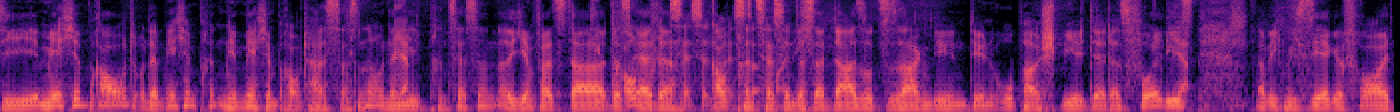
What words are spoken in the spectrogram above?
die Märchenbraut oder Märchenprin nee, Märchenbraut heißt das, ne? Oder Ja. die Prinzessin. Äh, jedenfalls da, dass er der Brautprinzessin das, dass er da sozusagen den, den Opa spielt, der das vorliest. Habe ich mich sehr gefreut.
